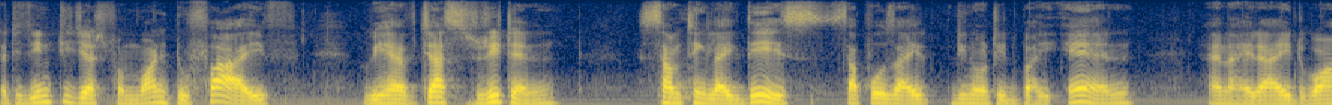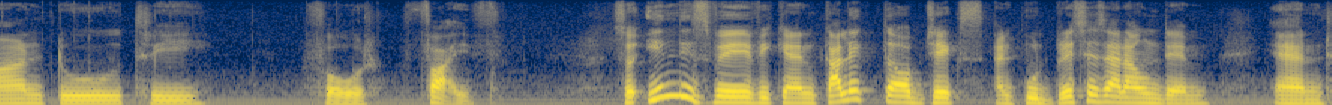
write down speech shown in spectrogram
that is integers from 1 to 5 we have just written something like this suppose I denote it by n and I write 1, 2, 3, 4, 5. So, in this way we can collect the objects and put braces around them and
